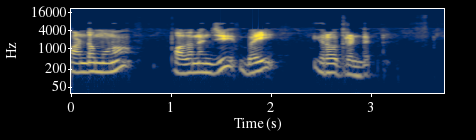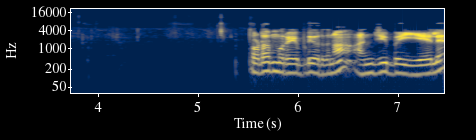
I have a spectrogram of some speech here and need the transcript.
பன்னெண்டு மூணு பதினஞ்சு பை இருபத்தி ரெண்டு தொடர்முறை எப்படி வருதுன்னா அஞ்சு பை ஏழு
